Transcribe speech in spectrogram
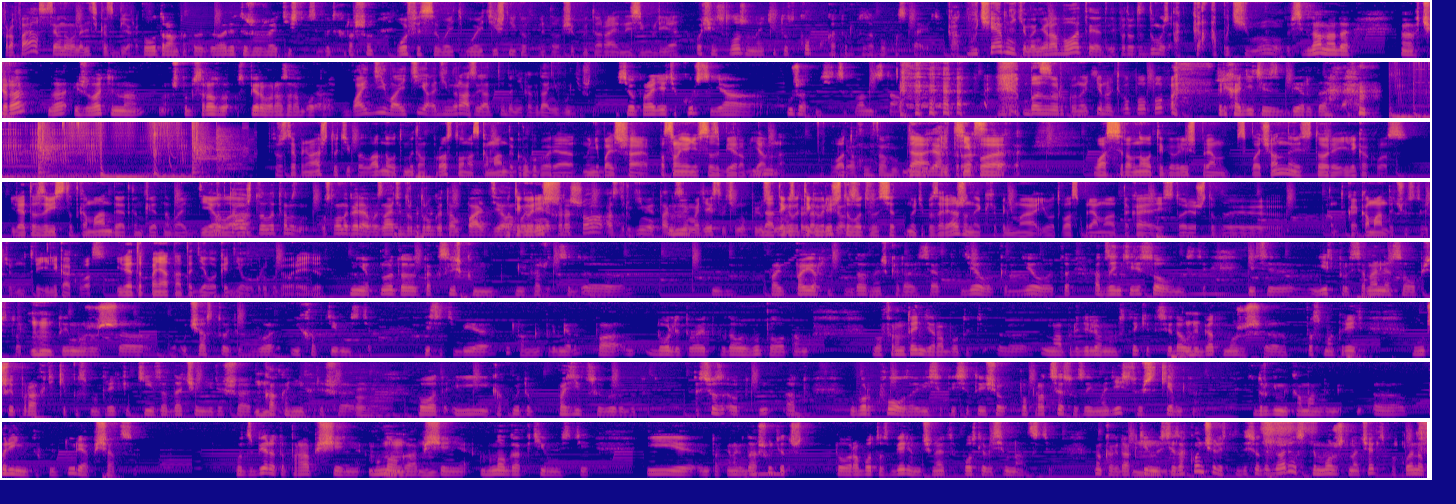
Профайл системного аналитика Сбера. По утрам такой говорит, ты же уже айтишник, все будет хорошо. Офисы у ай- у айтишников — это вообще какой-то рай на земле. Очень сложно найти ту скобку, которую ты забыл поставить. Как в учебнике, но не работает. И потом ты думаешь, а, ка- а почему? Всегда надо э, вчера, да, и желательно, чтобы сразу с первого раза работал. Войди в IT один раз, и оттуда никогда не выйдешь. Если вы пройдете курс, я хуже относиться к вам не стану. Базурку накинуть, оп-оп-оп. Приходите в Сбер, да. Просто я понимаю, что, типа, ладно, вот мы там просто, у нас команда, грубо говоря, ну, небольшая, по сравнению со Сбером, явно. Вот, Понятно, там Да, и раз. типа у вас все равно, ты говоришь, прям сплоченная история, или как у вас? Или это зависит от команды, от конкретного отдела? Ну, потому что вы там, условно говоря, вы знаете друг друга там по отделам Вот ты говоришь- хорошо, а с другими так Мгм. взаимодействуете, ну, плюс Да, ты, г- ты говоришь, что вот вы все, ну, типа, заряжены, как я понимаю, и вот у вас прямо такая история, что вы там такая команда чувствуете внутри, или как у вас? Или это понятно от отдела к отделу, грубо говоря, идет? Нет, ну это так слишком, мне кажется, э, поверхностно, да, знаешь, когда если от дела к отделу, это от заинтересованности. Если есть профессиональное сообщество, Мгм. ты можешь э, участвовать в их активностях. Если тебе, ну, там, например, по доле твоей трудовой выпало там во фронтенде работать э, на определенном стеке, ты всегда у Мгм. ребят можешь э, посмотреть лучшие практики, посмотреть, какие задачи они решают, Мгм. как они их решают вот, и какую-то позицию выработать. Все от, от workflow зависит. Если ты еще по процессу взаимодействуешь с кем-то, с другими командами, э, принято в культуре общаться. Вот Сбер это про общение, много мгм. общения, много активностей. И э, так иногда шутят, что работа в Сбере начинается после 18. Ну, когда активности М. закончились, ты до сюда договорился, ты можешь начать спокойно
